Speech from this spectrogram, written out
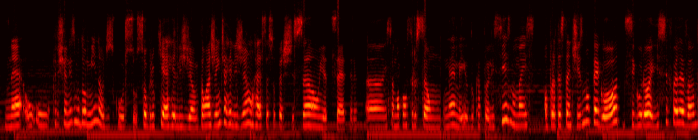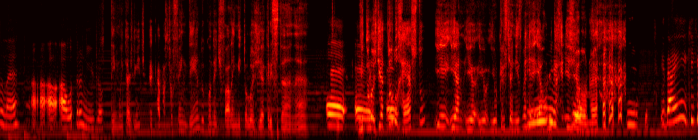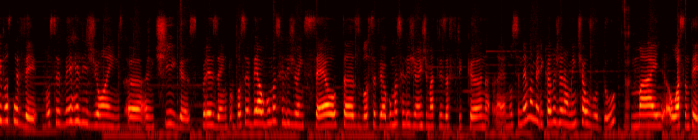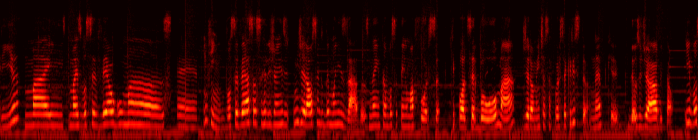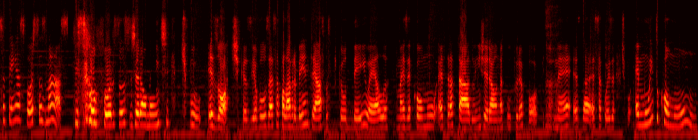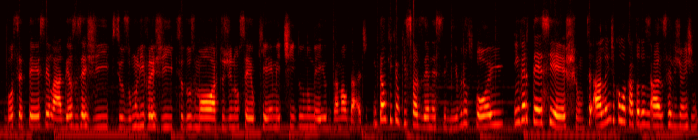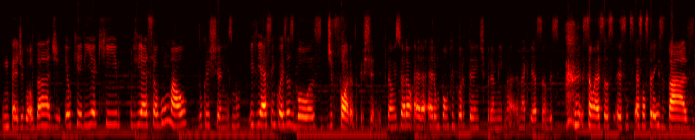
né? O, o cristianismo domina o discurso sobre o que é religião. Então a gente é religião, o resto é superstição e etc. Uh, isso é uma construção, né, meio do catolicismo, mas o protestantismo pegou, segurou isso e foi levando, né, a, a, a, outro nível. Tem muita gente que acaba se ofendendo quando a gente fala em mitologia cristã, né? É, é, Mitologia é todo o resto e, e, a, e, e, o cristianismo é, é a única religião, né? Isso. E daí, o que, que você vê? Você vê religiões uh, antigas, por exemplo, você vê algumas religiões celtas, você vê algumas religiões de matriz africana. Né? No cinema americano, geralmente é o voodoo, mas, ou a santeria, mas, mas você vê algumas. É, enfim, você vê essas religiões em geral sendo demonizadas, né? Então você tem uma força força que pode ser boa ou má, geralmente essa força é cristã, né? Porque Deus e diabo e tal. E você tem as forças más, que são forças geralmente, tipo, exóticas. E eu vou usar essa palavra bem entre aspas, porque eu odeio ela, mas é como é tratado em geral na cultura pop, uhum. né? Essa, essa coisa. Tipo, é muito comum você ter, sei lá, deuses egípcios, um livro egípcio dos mortos, de não sei o que, metido no meio da maldade. Então, o que, que eu quis fazer nesse livro foi inverter esse eixo. Além de colocar todas as religiões em pé de igualdade, eu queria queria que viesse algum mal do cristianismo e viessem coisas boas de fora do cristianismo. Então isso era, era, era um ponto importante para mim na, na, criação desse. São essas, esses, essas três bases.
